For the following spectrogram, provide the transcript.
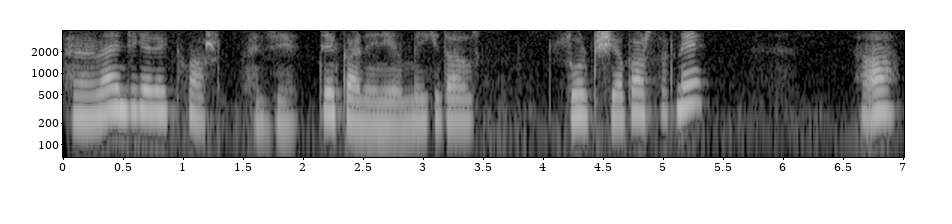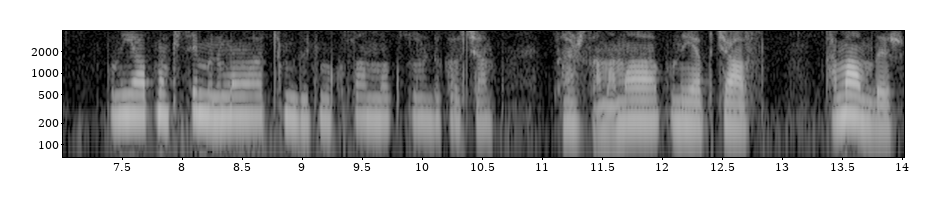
Ha, bence gerek var. Bence tekrar deneyelim. Belki daha zor bir şey yaparsak ne? Ha? Bunu yapmak istemiyorum ama tüm gücümü kullanmak zorunda kalacağım. Sanırsam ama bunu yapacağız. Tamamdır.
